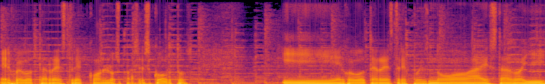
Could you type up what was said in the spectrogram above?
el juego terrestre con los pases cortos y el juego terrestre pues no ha estado allí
